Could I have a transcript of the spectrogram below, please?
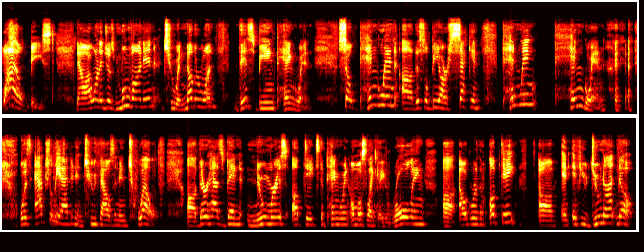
wild beast. Now, I want to just move on in to another one, this being Penguin. So, Penguin, uh, this will be our second. Penguin Penguin was actually added in 2012. Uh, there has been numerous updates to Penguin, almost like a rolling uh, algorithm update. Um, and if you do not know,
